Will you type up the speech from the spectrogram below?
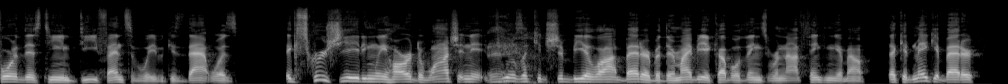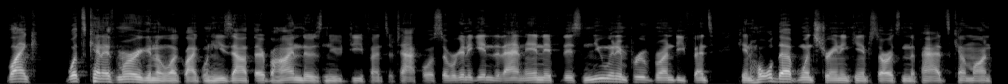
for this team defensively because that was excruciatingly hard to watch and it feels like it should be a lot better but there might be a couple of things we're not thinking about that could make it better like what's Kenneth Murray going to look like when he's out there behind those new defensive tackles? So we're going to get into that. And if this new and improved run defense can hold up once training camp starts and the pads come on,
